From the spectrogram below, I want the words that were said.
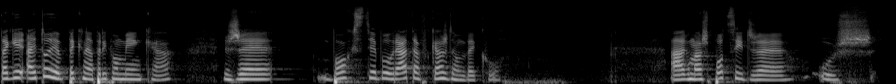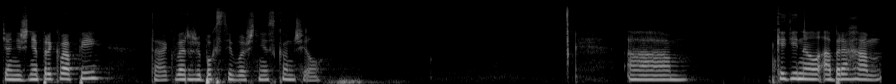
Tak je, aj to je pekná pripomienka, že Boh s tebou ráta v každom veku. A ak máš pocit, že už ťa nič neprekvapí, tak ver, že Boh s tebou ešte neskončil. A keď jednal Abraham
